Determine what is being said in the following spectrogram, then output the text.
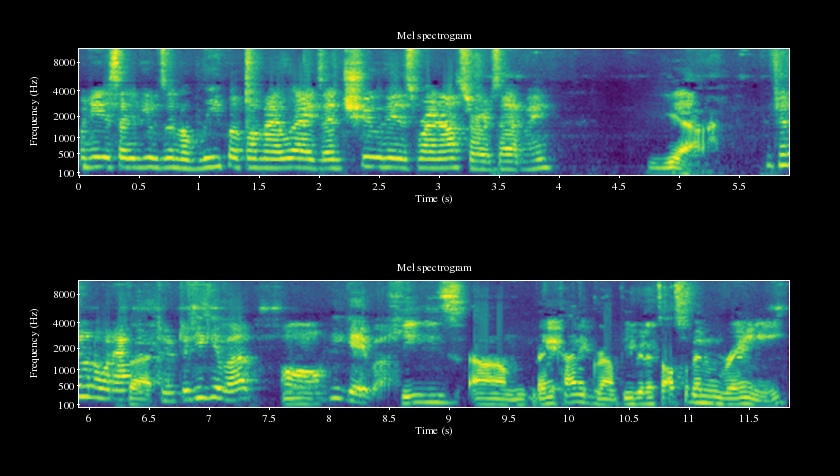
when he decided he was going to leap up on my legs and chew his rhinoceros at me, Yeah, which I don't know what happened But- to. Did he give up? Oh, he gave up. he's um, been kind of grumpy, but it's also been rainy.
